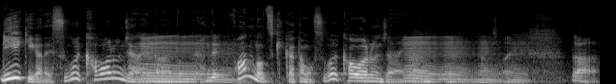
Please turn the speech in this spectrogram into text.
利益がねすごい変わるんじゃないかなと思って。でファンのつき方もすごい変わるんじゃないかなと思ったんですよね。だから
